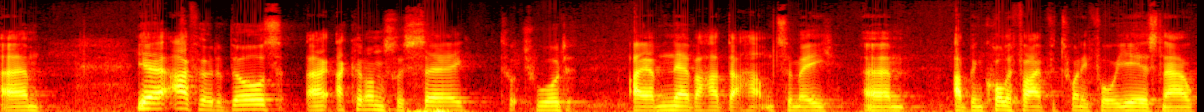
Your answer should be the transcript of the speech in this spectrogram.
Um, yeah, I've heard of those. I, I, can honestly say, touch wood, I have never had that happen to me. Um, I've been qualified for 24 years now.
